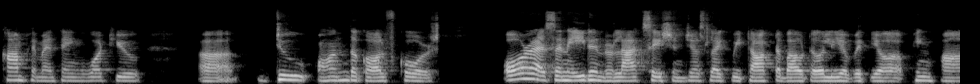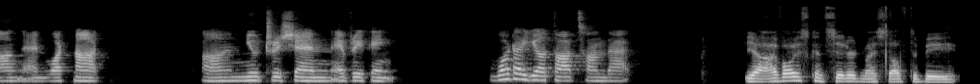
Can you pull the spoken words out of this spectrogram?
complementing what you uh, do on the golf course, or as an aid in relaxation, just like we talked about earlier with your ping pong and whatnot, uh, nutrition, everything. What are your thoughts on that? Yeah, I've always considered myself to be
